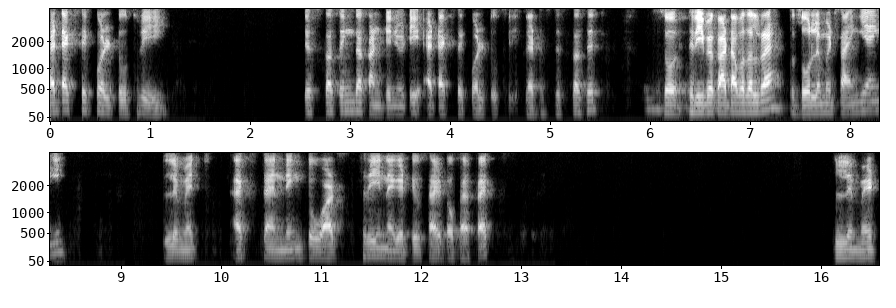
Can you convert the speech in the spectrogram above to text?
At x equal to three discussing the continuity at x equal to 3 let us discuss it. So 3 पे काटा बदल रहा है तो दो लिमिट्स आएँगी आएँगी। Limit x tending towards 3 negative side of fx limit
